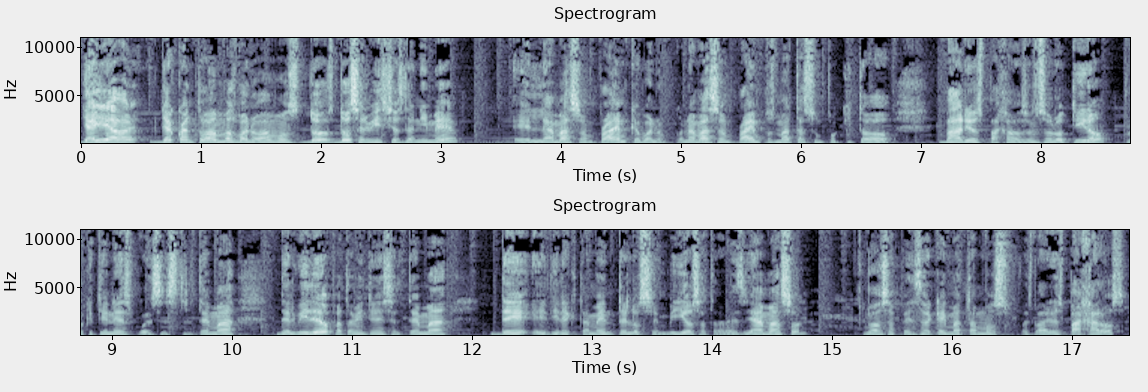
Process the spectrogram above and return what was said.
Y ahí ya, ya cuánto vamos, bueno, vamos dos, dos servicios de anime el Amazon Prime, que bueno, con Amazon Prime pues matas un poquito varios pájaros de un solo tiro, porque tienes pues este, el tema del video, pero también tienes el tema de eh, directamente los envíos a través de Amazon. Vamos a pensar que ahí matamos pues varios pájaros.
